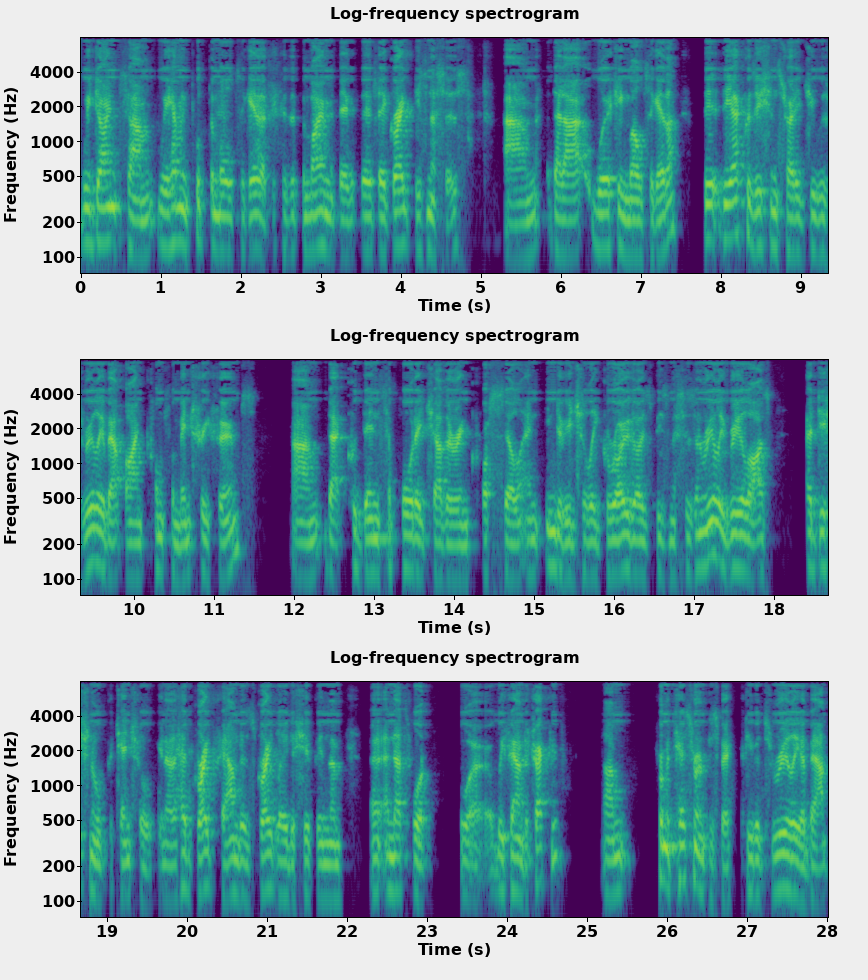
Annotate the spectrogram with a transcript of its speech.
we don't um, we haven't put them all together because at the moment they're they're, they're great businesses um, that are working well together. the, the acquisition strategy was really about buying complementary firms um, that could then support each other and cross-sell and individually grow those businesses and really realise additional potential. You know, they had great founders, great leadership in them, and, and that's what we found attractive. Um, from a Tesserent perspective, it's really about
